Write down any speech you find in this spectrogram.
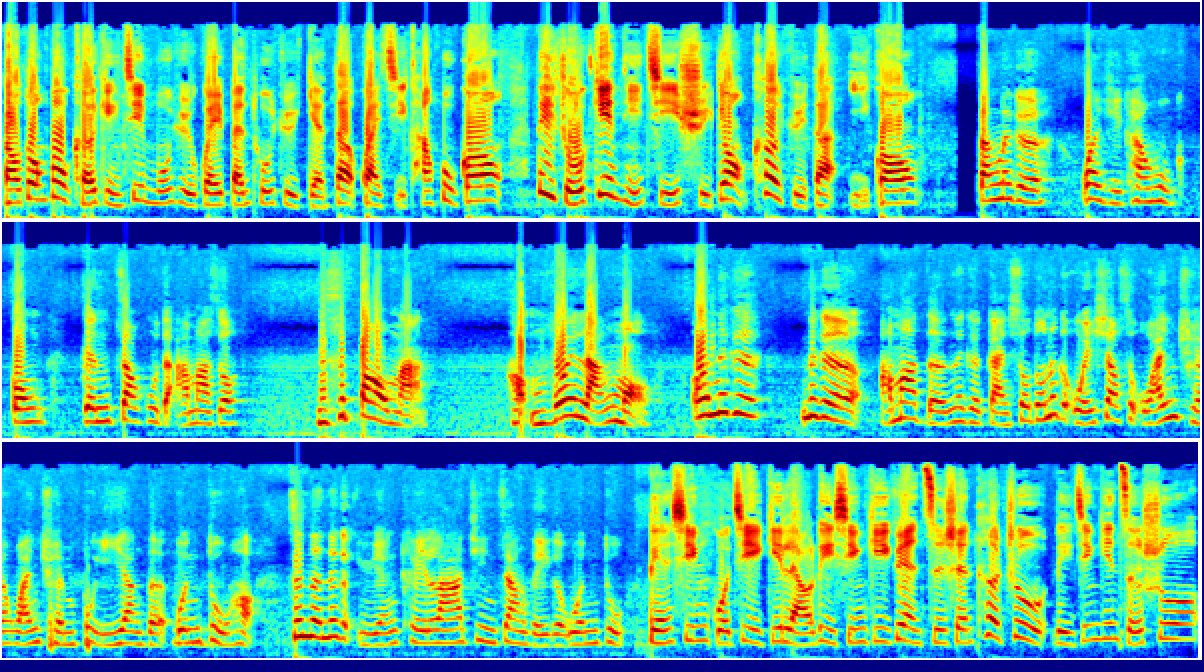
劳动部可引进母语为本土语言的外籍看护工，例如印尼籍使用客语的移工。当那个外籍看护工跟照顾的阿妈说：“你是豹嘛？好，不会狼某哦，那个。”那个阿妈的那个感受，都那个微笑是完全完全不一样的温度哈，真的那个语言可以拉近这样的一个温度。联兴国际医疗立新医院资深特助李金英则说。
